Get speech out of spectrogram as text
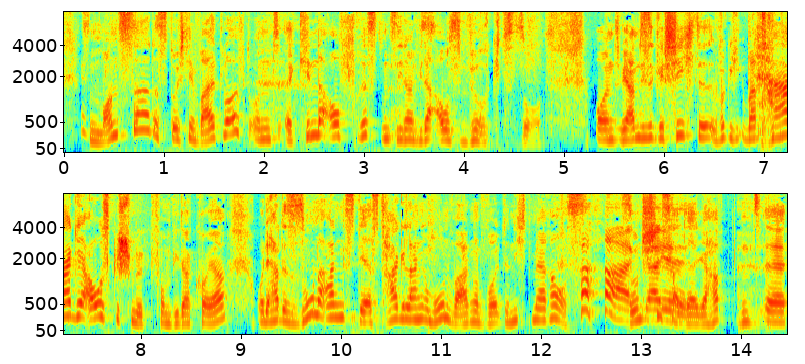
das ist ein Monster, das durch den Wald läuft und äh, Kinder auffrisst und sie dann wieder auswirkt. So. Und wir haben diese Geschichte wirklich über Tage ausgeschmückt vom Wiederkäuer. Und er hatte so eine Angst, der ist tagelang im Wohnwagen und wollte nicht mehr raus. so einen Schiss Geil. hat er gehabt. Und äh,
